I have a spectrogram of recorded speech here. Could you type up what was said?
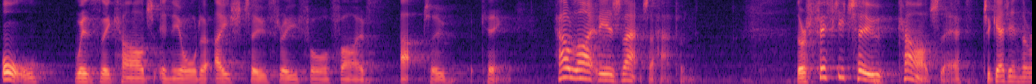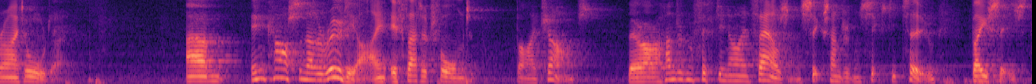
all with the cards in the order ace, two, three, four, five, up to king. How likely is that to happen? There are 52 cards there to get in the right order. Um, in Carsonella ruddii, if that had formed by chance, there are 159,662 bases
